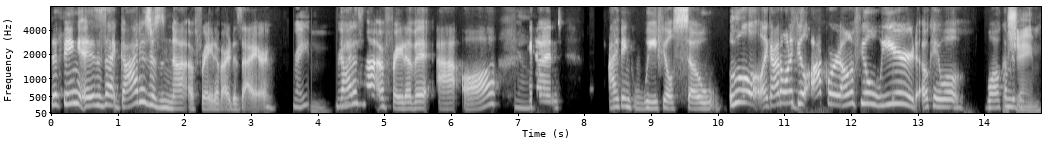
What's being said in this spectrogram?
the thing is that God is just not afraid of our desire. Right? Mm. right? God is not afraid of it at all. Yeah. And I think we feel so Ugh, like I don't want to feel awkward. I don't feel weird. Okay, well, welcome to shame. being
